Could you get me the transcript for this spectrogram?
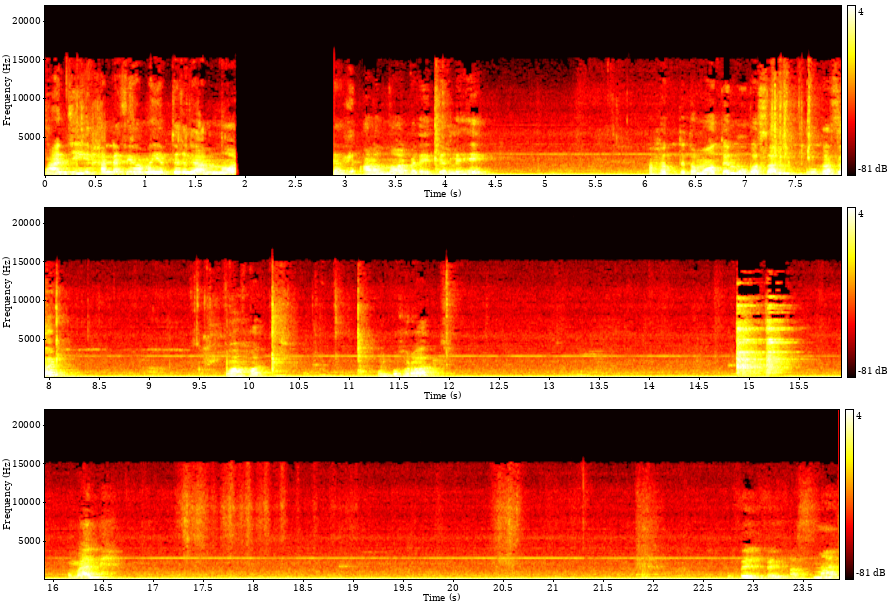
وعندي حلة فيها مية بتغلي على النار. على النار بدأت تغلي أهي. هحط طماطم وبصل وجزر وهحط البهارات. وملح وفلفل أسمر.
